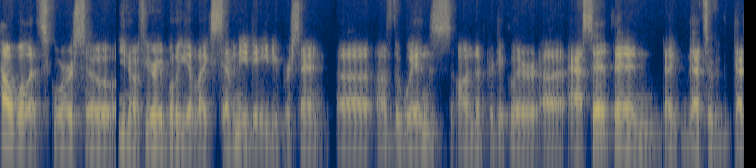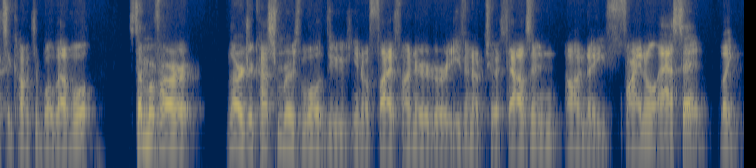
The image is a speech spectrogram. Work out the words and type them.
how well it scores. So, you know, if you're able to get like 70 to 80% uh, of the wins on a particular uh, asset, then that's a that's a comfortable level. Some of our larger customers will do, you know, 500 or even up to a thousand on a final asset. Like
